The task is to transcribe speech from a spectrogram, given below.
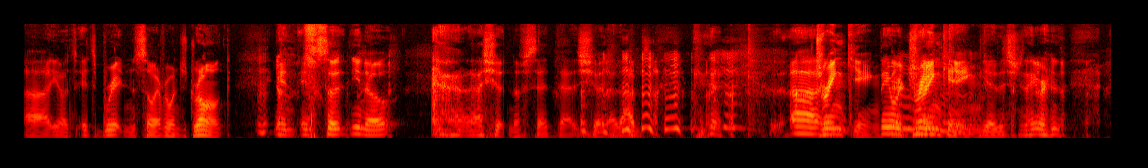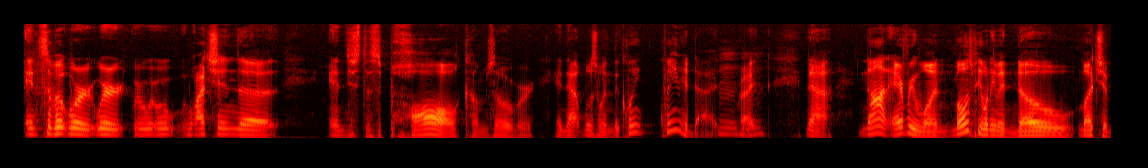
uh, you know it's, it's britain so everyone's drunk and, and so you know i shouldn't have said that should I, I'm- uh, Drinking. they were They're drinking. Yeah, this- they were, and so but we're we're we're, we're watching the, and just this Paul comes over, and that was when the queen queen had died, right? Mhm. Now, not everyone, most people don't even know much. Of,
